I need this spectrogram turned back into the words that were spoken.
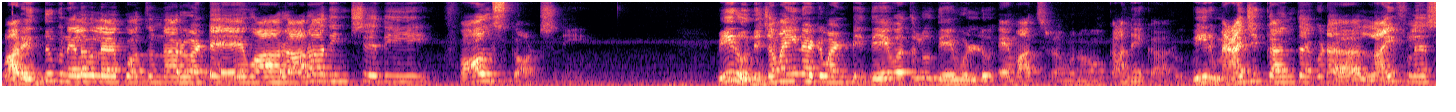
వారు ఎందుకు నిలవలేకపోతున్నారు అంటే వారు ఆరాధించేది ఫాల్స్ గాడ్స్ని వీరు నిజమైనటువంటి దేవతలు దేవుళ్ళు ఏమాత్రమును కానే కారు. వీరి మ్యాజిక్ అంతా కూడా లైఫ్లెస్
